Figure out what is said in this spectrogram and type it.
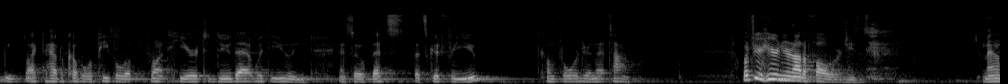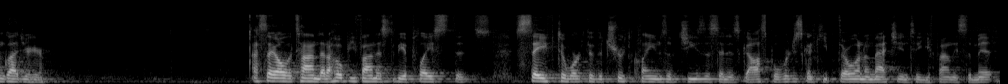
we'd like to have a couple of people up front here to do that with you. And, and so if that's, that's good for you, come forward during that time. What if you're here and you're not a follower of Jesus? Man, I'm glad you're here. I say all the time that I hope you find this to be a place that's safe to work through the truth claims of Jesus and his gospel. We're just going to keep throwing them at you until you finally submit.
